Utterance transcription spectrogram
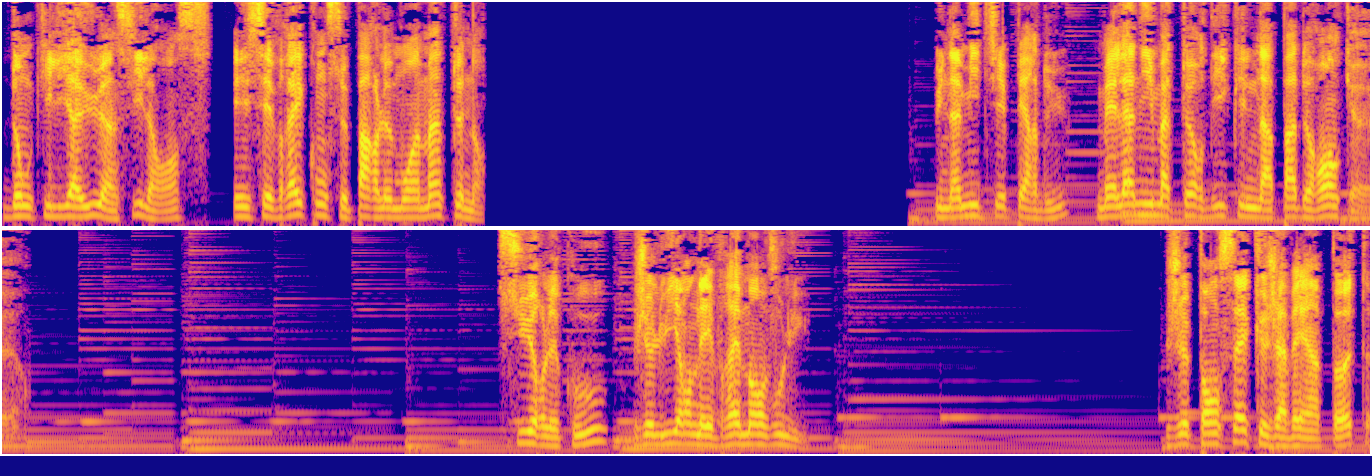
Donc il y a eu un silence, et c'est vrai qu'on se parle moins maintenant. Une amitié perdue, mais l'animateur dit qu'il n'a pas de rancœur. Sur le coup, je lui en ai vraiment voulu. Je pensais que j'avais un pote,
